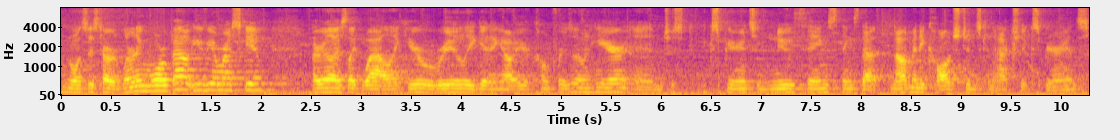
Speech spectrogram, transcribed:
And once I started learning more about UVM Rescue, I realized like, wow, like you're really getting out of your comfort zone here and just experiencing new things, things that not many college students can actually experience.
